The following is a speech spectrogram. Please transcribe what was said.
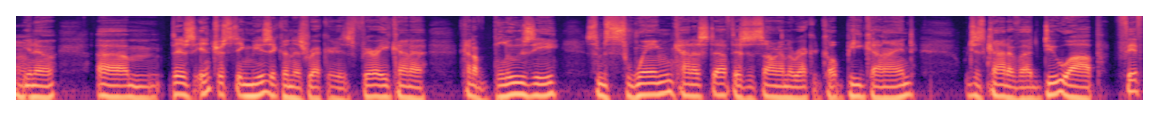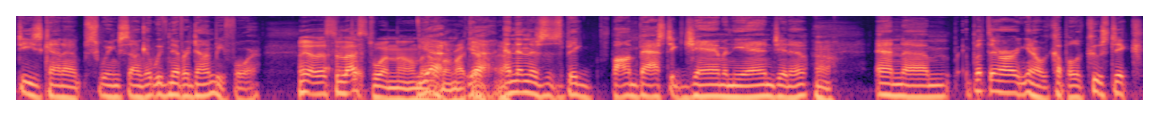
you know. Um, there's interesting music on this record. It's very kind of kind of bluesy, some swing kind of stuff. There's a song on the record called "Be Kind," which is kind of a doo-wop, '50s kind of swing song that we've never done before. Yeah, that's the last one on the yeah, album, right? yeah. And then there's this big bombastic jam in the end, you know. Yeah. And um, but there are you know a couple acoustic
